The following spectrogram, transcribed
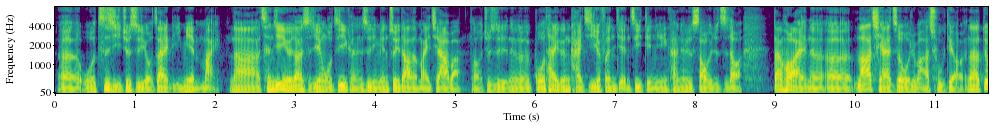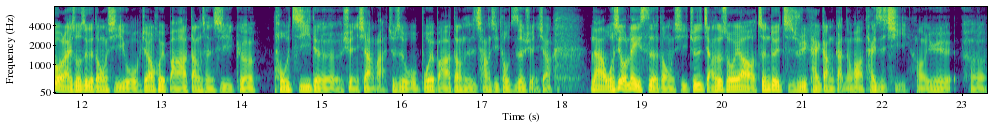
呃，我自己就是有在里面买。那曾经有一段时间，我自己可能是里面最大的买家吧。哦，就是那个国泰跟凯基的分点，自己点进去看，就是稍微就知道。但后来呢，呃，拉起来之后，我就把它出掉。那对我来说，这个东西我比较会把它当成是一个。投机的选项啦，就是我不会把它当成是长期投资的选项。那我是有类似的东西，就是假设说要针对指数去开杠杆的话，台指期哦，因为呃，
